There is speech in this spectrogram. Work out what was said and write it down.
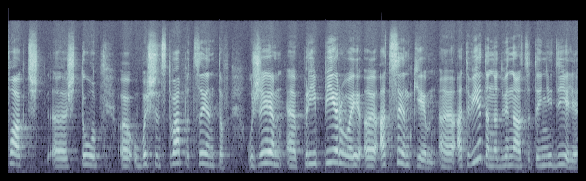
факт, что у большинства пациентов уже при первой оценке ответа на 12 неделе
